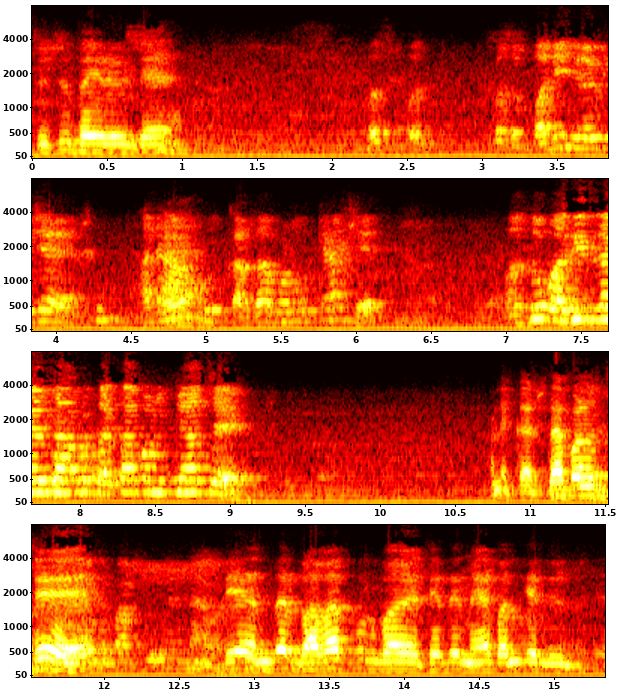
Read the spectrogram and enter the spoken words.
શું શું થઈ રહ્યું છે? બધું બની જ રહ્યું છે. અને આપણું કરતા પણ ક્યાં છે? બધું બની જ રહ્યું છે આપણું કરતા પણ ક્યાં છે? અને કરતા પણ છે, તે અંદર ભાવાત્મક ભાવે છે, તે મેં બંધ કરી દીધું છે.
